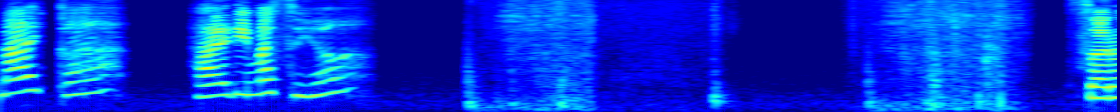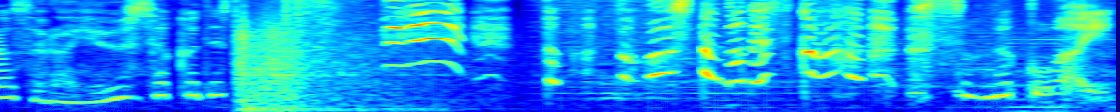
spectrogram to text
マイカ入りますよ。そろそろ夕食です。どどうしたのですか？そんな怖い。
